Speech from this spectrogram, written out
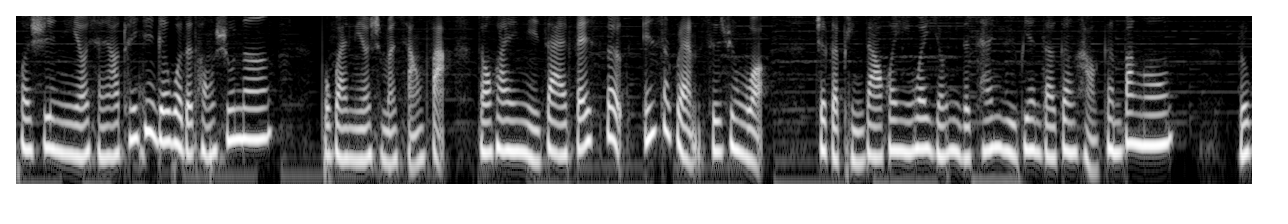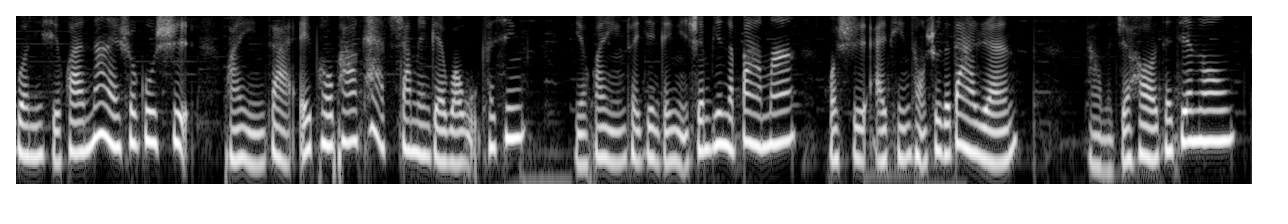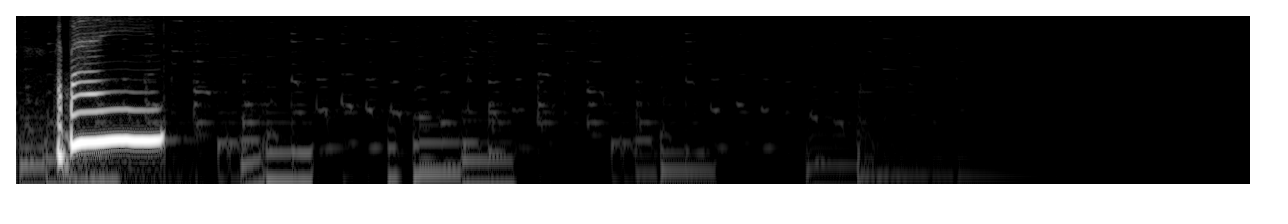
或是你有想要推荐给我的童书呢？不管你有什么想法，都欢迎你在 Facebook、Instagram 私讯我。这个频道会因为有你的参与变得更好、更棒哦。如果你喜欢那来说故事，欢迎在 Apple Podcast 上面给我五颗星，也欢迎推荐给你身边的爸妈或是爱听童书的大人。那我们之后再见喽。拜拜。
